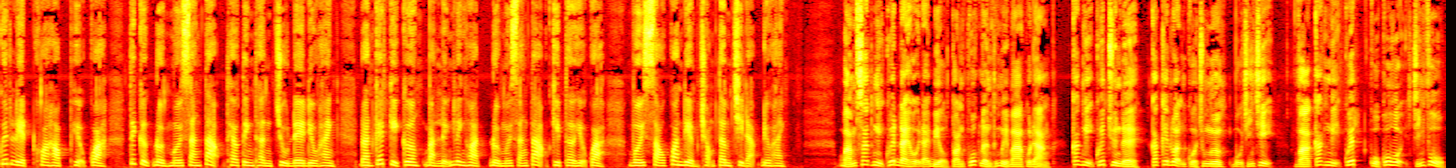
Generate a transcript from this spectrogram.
quyết liệt, khoa học, hiệu quả, tích cực đổi mới sáng tạo theo tinh thần chủ đề điều hành, đoàn kết kỳ cương, bản lĩnh linh hoạt, đổi mới sáng tạo, kịp thời hiệu quả với 6 quan điểm trọng tâm chỉ đạo điều hành bám sát nghị quyết Đại hội đại biểu toàn quốc lần thứ 13 của Đảng, các nghị quyết chuyên đề, các kết luận của Trung ương, Bộ Chính trị và các nghị quyết của Quốc hội, Chính phủ,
